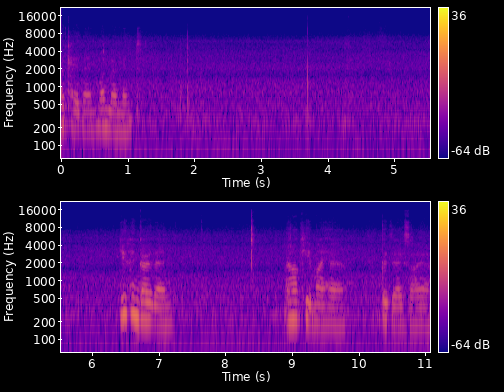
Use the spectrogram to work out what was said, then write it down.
Okay then, one moment. You can go then. I'll keep my hair. Good day, sire.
